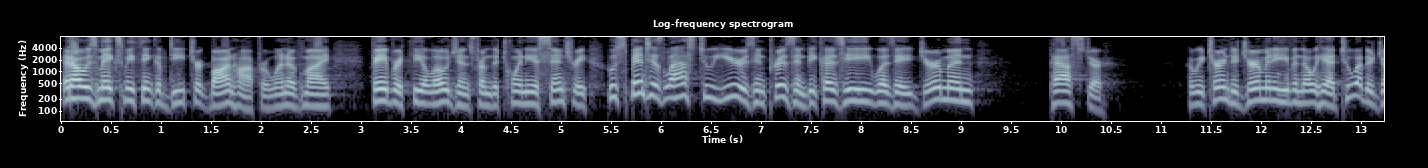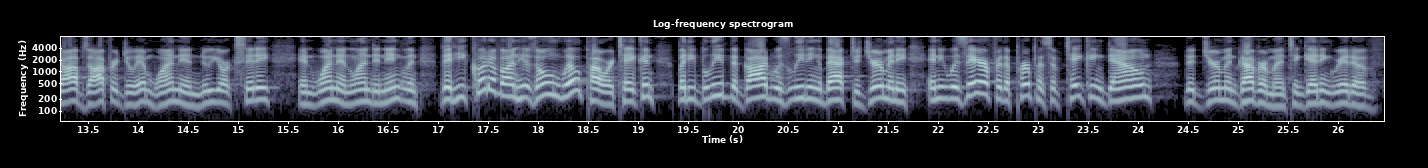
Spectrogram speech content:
It always makes me think of Dietrich Bonhoeffer, one of my favorite theologians from the 20th century, who spent his last two years in prison because he was a German pastor who returned to Germany even though he had two other jobs offered to him, one in New York City and one in London, England, that he could have on his own willpower taken, but he believed that God was leading him back to Germany, and he was there for the purpose of taking down the German government and getting rid of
